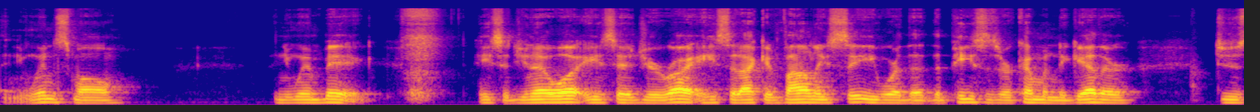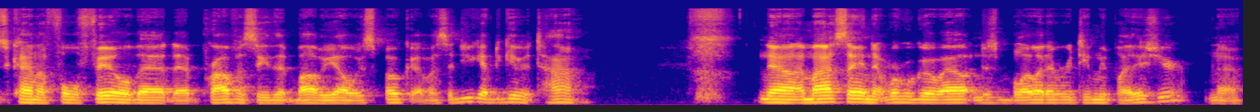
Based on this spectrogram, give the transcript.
then you win small, then you win big. He said, You know what? He said, You're right. He said, I can finally see where the, the pieces are coming together to just kind of fulfill that that prophecy that Bobby always spoke of. I said, You got to give it time. Now, am I saying that we're gonna go out and just blow out every team we play this year? No.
